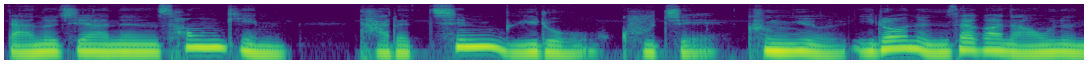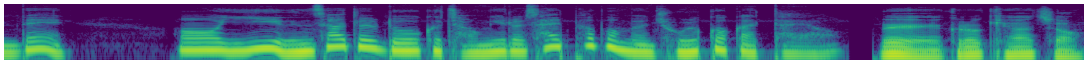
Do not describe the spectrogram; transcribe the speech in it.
나누지 않은 성김, 가르침, 위로, 구제, 긍휼 이런 은사가 나오는데 어, 이 은사들도 그 정의를 살펴보면 좋을 것 같아요. 네, 그렇게 하죠.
